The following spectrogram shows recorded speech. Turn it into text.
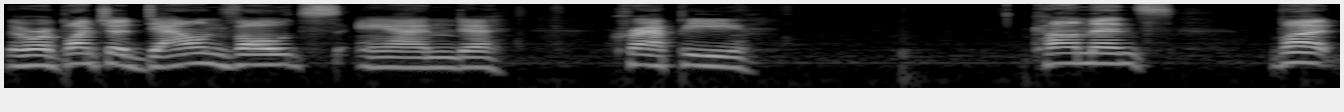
there were a bunch of down votes and uh, crappy comments. But,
